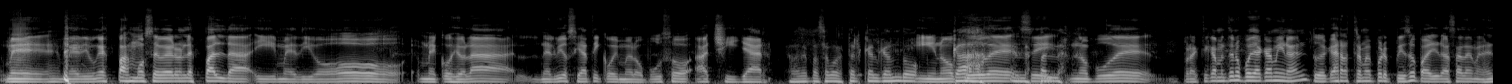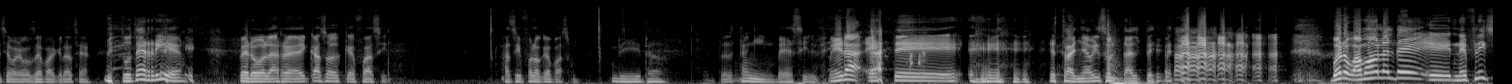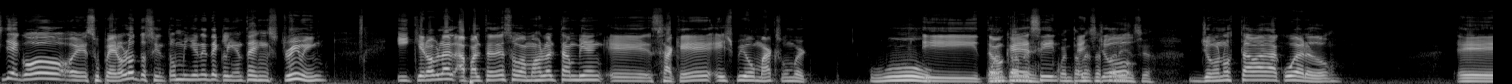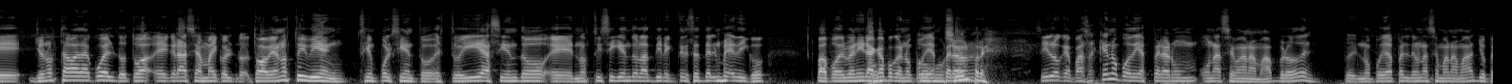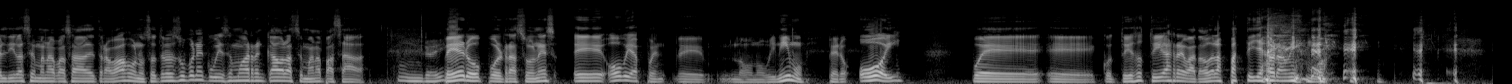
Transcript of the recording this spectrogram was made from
Me, me dio un espasmo severo en la espalda y me dio, me cogió la, el nervio ciático y me lo puso a chillar. Ahora te pasa por estar cargando Y no pude, sí, espalda. no pude, prácticamente no podía caminar. Tuve que arrastrarme por el piso para ir a la sala de emergencia, para que lo sepas, gracias. Tú te ríes, pero la realidad del caso es que fue así. Así fue lo que pasó. Dita. Tú eres tan imbécil. Mira, este. extrañaba insultarte. bueno, vamos a hablar de. eh, Netflix llegó, eh, superó los 200 millones de clientes en streaming. Y quiero hablar, aparte de eso, vamos a hablar también. eh, saqué HBO Max, Humbert. Uh, y tengo que cuéntame, decir, Cuéntame eh, esa yo, experiencia. yo no estaba de acuerdo. Eh, yo no estaba de acuerdo. eh, gracias, Michael. To- Todavía no estoy bien, 100%. Estoy haciendo, eh, no estoy siguiendo las directrices del médico para poder venir acá porque no podía Como esperar. siempre. Sí, lo que pasa es que no podía esperar un- una semana más, brother. Pues No podía perder una semana más. Yo perdí la semana pasada de trabajo. Nosotros se supone que hubiésemos arrancado la semana pasada. Pero por razones eh, obvias, pues eh, no, no vinimos. Pero hoy, pues, eh, con todo eso estoy arrebatado de las pastillas ahora mismo.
